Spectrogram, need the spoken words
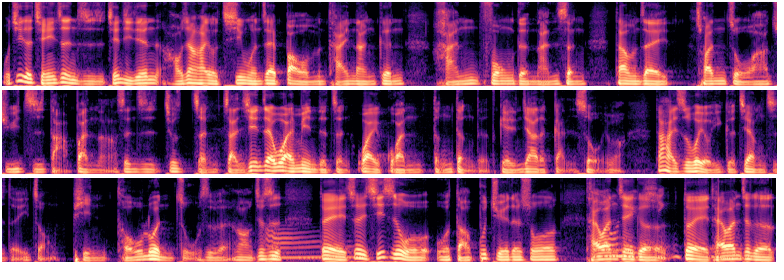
我记得前一阵子前几天好像还有新闻在报，我们台南跟韩风的男生他们在。穿着啊、举止打扮啊，甚至就整展现在外面的整外观等等的，给人家的感受有没有？他还是会有一个这样子的一种品头论足，是不是？哦，就是对，所以其实我我倒不觉得说台湾这个对台湾这个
